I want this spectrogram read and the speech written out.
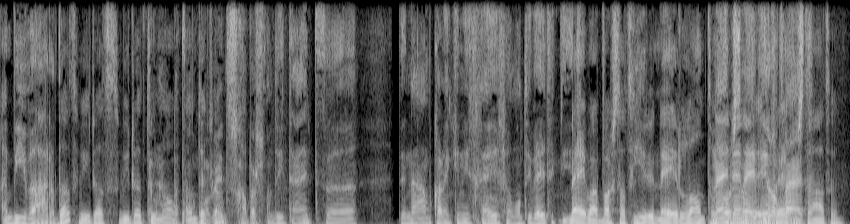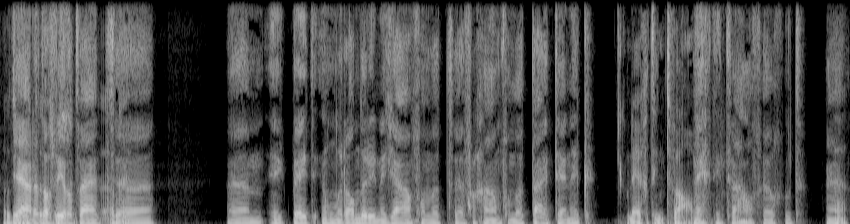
En wie waren dat? Wie dat, wie dat toen al Dat waren ontdekt had? wetenschappers van die tijd. eh, de naam kan ik je niet geven, want die weet ik niet. Nee, maar was dat hier in Nederland of Nee, was nee, dat nee, in de Verenigde. Staten? ja, dat, was is- wereldwijd. Eh, ehm, ik weet onder andere in het jaar van het eh, vergaan van de Titanic. 1912. 1912, heel goed. Ja. Ja.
